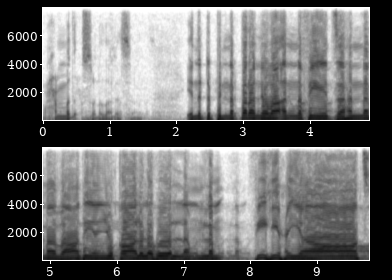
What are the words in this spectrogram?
മുഹമ്മദ് എന്നിട്ട് പിന്നെ പറഞ്ഞു "വ അന്ന ഫീ ജഹന്നമ വാദിയൻ യുഖാലു ലഹു ലംലം ഫീഹി ഹയാത്ത്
